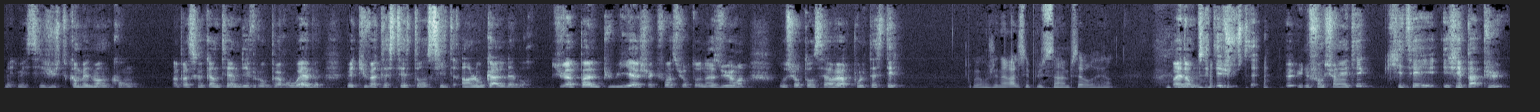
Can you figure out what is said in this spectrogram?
mais, c'est juste complètement con. Parce que quand tu es un développeur web, mais tu vas tester ton site en local d'abord. Tu vas pas le publier à chaque fois sur ton Azure ou sur ton serveur pour le tester. en général, c'est plus simple, c'est vrai. Hein. ouais, donc c'était juste une fonctionnalité qui était. Et j'ai pas pu,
